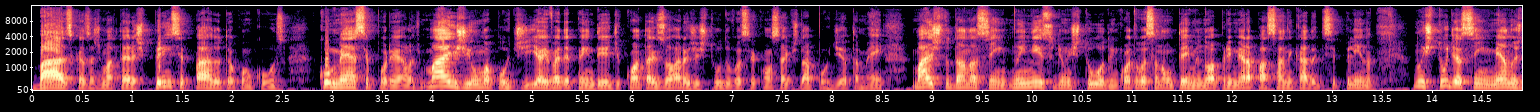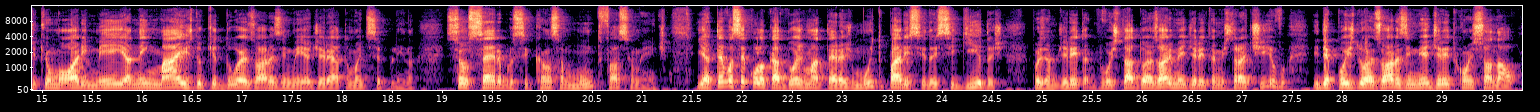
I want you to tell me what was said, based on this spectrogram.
básicas, as matérias principais do teu concurso, comece por elas, mais de uma por dia, aí vai depender de quantas horas de estudo você consegue estudar por dia também, mas estudando assim, no início de um estudo, enquanto você não terminou a primeira passada em cada disciplina, não estude assim menos do que uma hora e meia, nem mais do que duas horas e meia direto a uma disciplina. Seu cérebro se cansa muito facilmente. E até você colocar duas matérias muito parecidas seguidas, por exemplo, direito, vou estudar duas horas e meia de direito administrativo e depois duas horas e meia direito constitucional.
